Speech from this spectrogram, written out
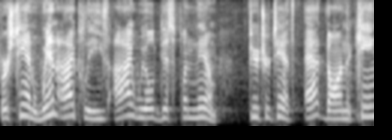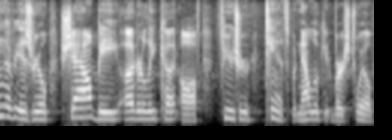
Verse 10 When I please, I will discipline them. Future tense. At dawn, the king of Israel shall be utterly cut off. Future tense. But now look at verse 12.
